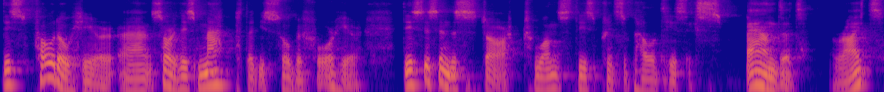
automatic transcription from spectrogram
this photo here, uh, sorry, this map that you saw before here, this is in the start once these principalities expanded, right?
